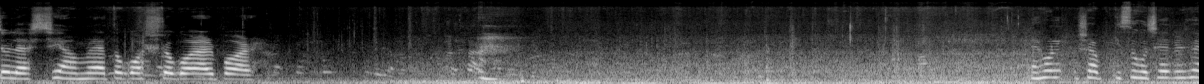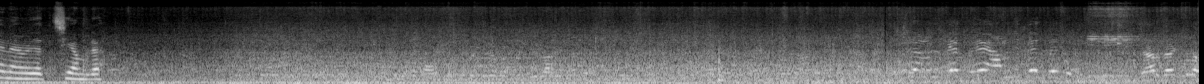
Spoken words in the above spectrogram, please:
চলে আসছি আমরা এত কষ্ট করার পর। এখন সব কিছু গোছায় টুছিয়ে নেমে যাচ্ছি আমরা। যার ব্যাগগুলো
